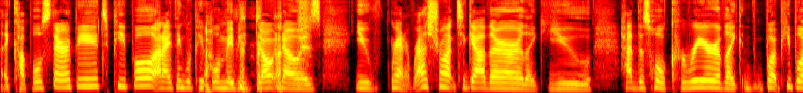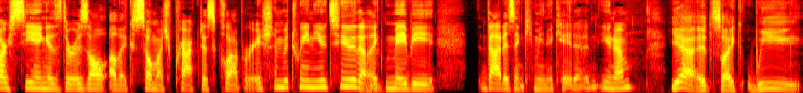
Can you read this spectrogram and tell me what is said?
like couples therapy to people and i think what people maybe don't know is you ran a restaurant together like you had this whole career of like what people are seeing is the result of like so much practice collaboration between you two that mm-hmm. like maybe that isn't communicated you know yeah it's like we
